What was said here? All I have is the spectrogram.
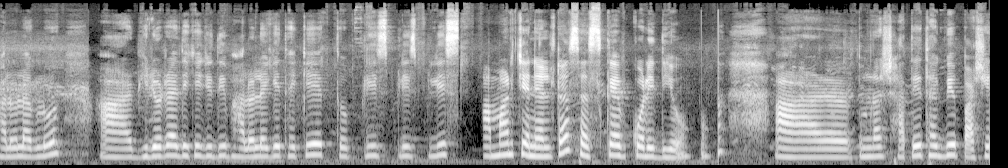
ভালো লাগল। আর ভিডিওটা দেখে যদি ভালো লেগে থাকে, তো প্লিজ প্লিজ প্লিজ আমার চ্যানেলটা সাবস্ক্রাইব করে দিও। আর তোমরা সাথে থাকবে, পাশে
